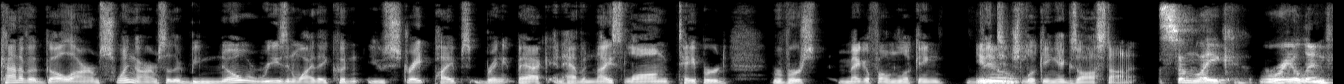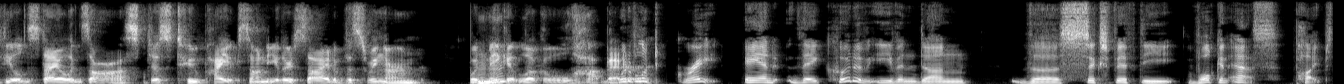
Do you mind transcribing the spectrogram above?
kind of a gull arm swing arm, so there'd be no reason why they couldn't use straight pipes, bring it back, and have a nice long tapered reverse megaphone looking You know- vintage looking exhaust on it. Some like Royal Enfield style exhaust, just two pipes on either side of the swing arm, would Mhm. make it look a lot better. Would have looked great. And they could have even done the 650 Vulcan S pipes.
